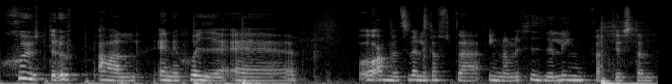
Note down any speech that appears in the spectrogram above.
skjuter upp all energi eh, och används väldigt ofta inom healing för att just den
